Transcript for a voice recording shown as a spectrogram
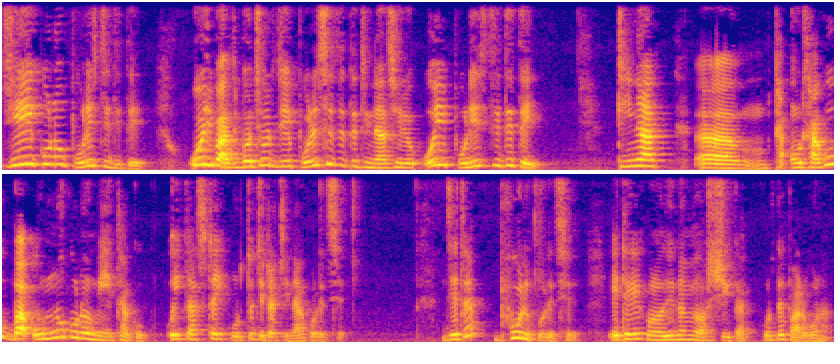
যে কোনো পরিস্থিতিতে, ওই পাঁচ বছর যে পরিস্থিতিতে টিনা ছিল, ওই পরিস্থিতিতেই টিনা থাকুক বা অন্য কোনো মেয়ে থাকুক, ওই কাজটাই করতো যেটা টিনা করেছে। যেটা ভুল করেছে। এটাকে কোনোদিনও আমি অস্বীকার করতে পারব না।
